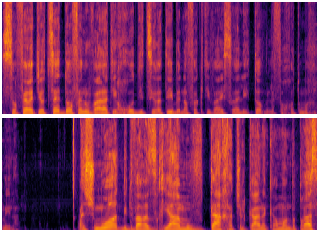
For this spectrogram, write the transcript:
סופרת יוצאת דופן ובעלת ייחוד יצירתי בנוף הכתיבה הישראלית. טוב, לפחות הוא מחמיא לה. השמועות בדבר הזכייה המובטחת של כהנא כרמון בפרס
